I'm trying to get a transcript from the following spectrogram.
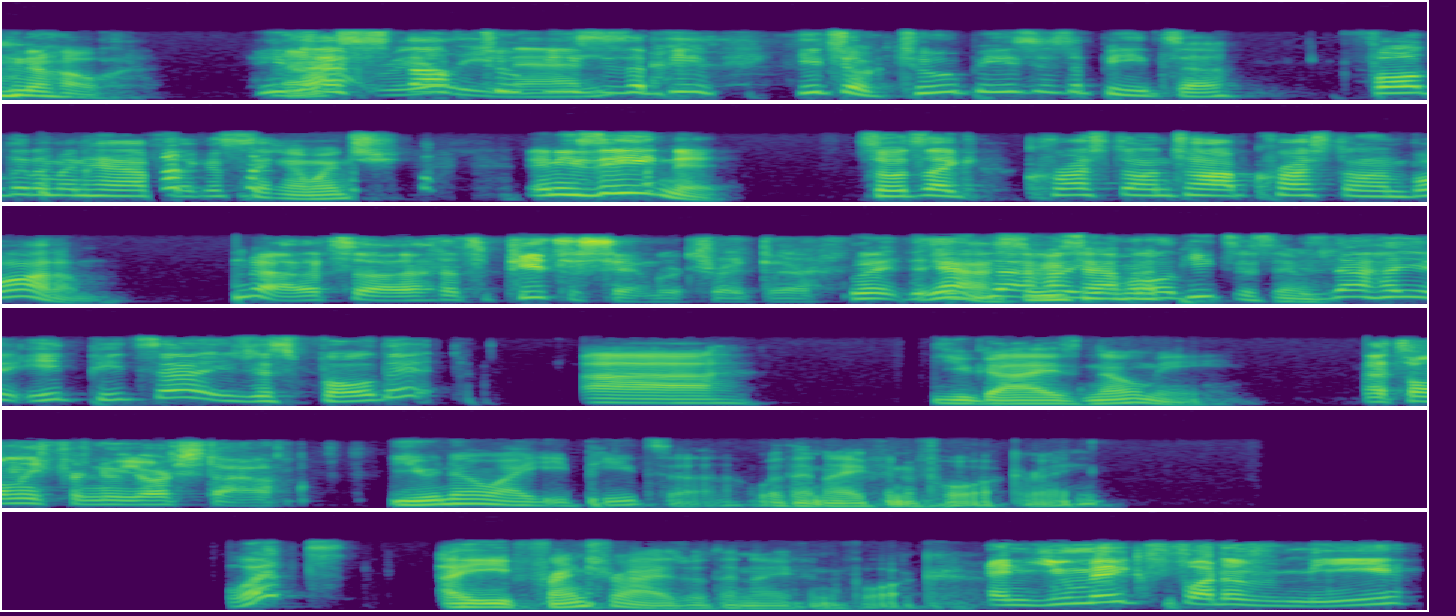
No. He Not just stuffed really, two man. pieces of pizza. He took two pieces of pizza, folded them in half like a sandwich, and he's eating it. So it's like crust on top, crust on bottom. Yeah, that's a that's a pizza sandwich right there. Wait, Yeah, that so how he's you having a pizza sandwich? Is that how you eat pizza? You just fold it? Uh, you guys know me. That's only for New York style. You know I eat pizza with a knife and fork, right? What? I eat French fries with a knife and fork. And you make fun of me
